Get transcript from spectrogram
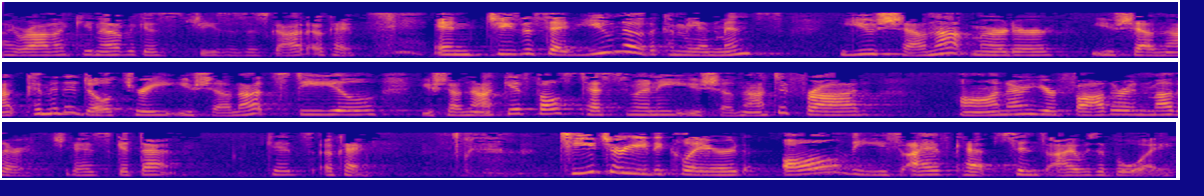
Ironic, you know, because Jesus is God. Okay. And Jesus said, You know the commandments. You shall not murder. You shall not commit adultery. You shall not steal. You shall not give false testimony. You shall not defraud. Honor your father and mother. Did you guys get that, kids? Okay. Teacher, he declared, all these I have kept since I was a boy.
